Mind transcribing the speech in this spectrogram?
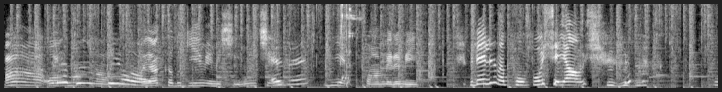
Aa olmaz. Ayakkabı giyememişsin. Onun için Evet. Bir. puan veremeyiz. Bir de eline popo şey almış. Hmm.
